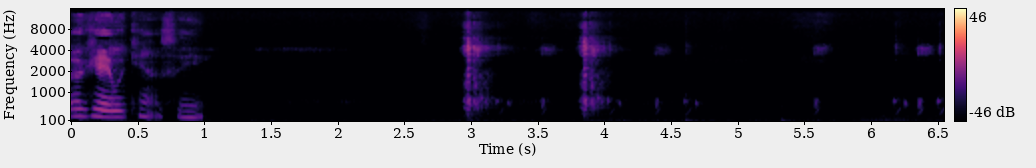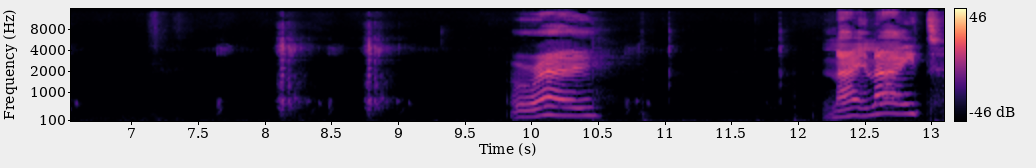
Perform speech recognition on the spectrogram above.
Okay, we can't sleep. Alright. Night night.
